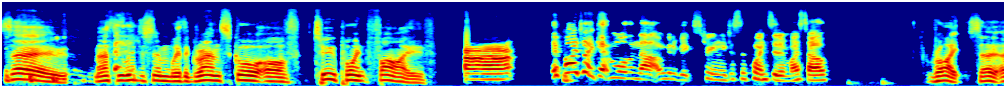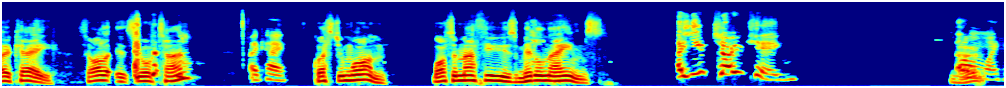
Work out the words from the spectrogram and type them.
So Matthew Widdowson with a grand score of 2.5. if I don't get more than that, I'm going to be extremely disappointed in myself. Right. So, okay. So it's your turn. Okay. Question one What are Matthew's middle names? Are you joking? Oh my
